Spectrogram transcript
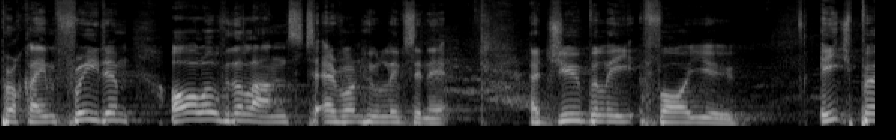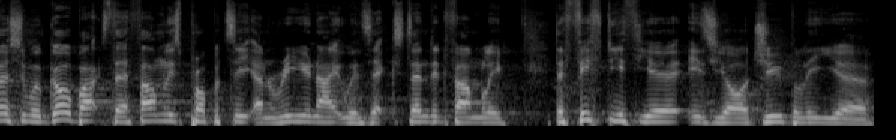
Proclaim freedom all over the land to everyone who lives in it, a jubilee for you. Each person will go back to their family's property and reunite with his extended family. The 50th year is your jubilee year.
